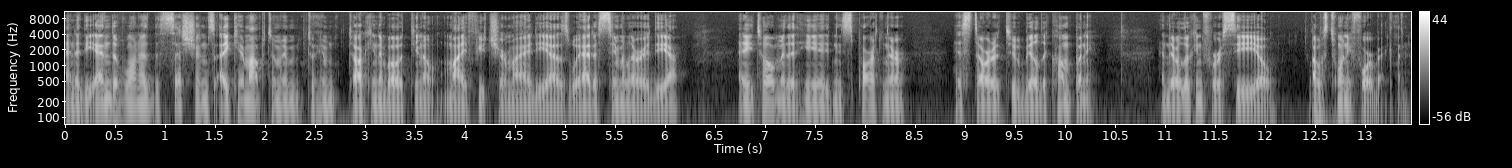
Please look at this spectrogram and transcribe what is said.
And at the end of one of the sessions, I came up to him to him talking about you know my future, my ideas. We had a similar idea, and he told me that he and his partner has started to build a company, and they were looking for a CEO. I was 24 back then,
